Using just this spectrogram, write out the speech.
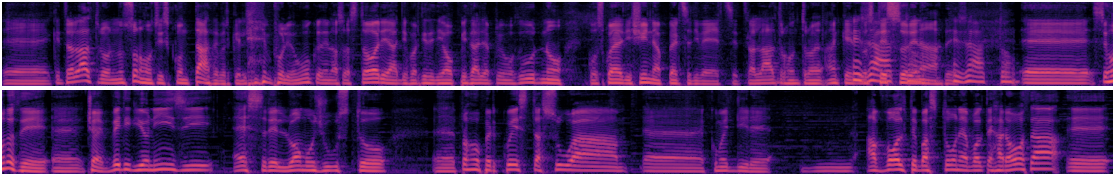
eh, che tra l'altro non sono così scontate perché l'Empoli comunque nella sua storia di partite di Coppa Italia al primo turno con squadre di Cina ha perse diverse, tra l'altro contro anche esatto, lo stesso Renate. Esatto. Eh, secondo te, eh, cioè, vedi Dionisi essere l'uomo giusto eh, proprio per questa sua, eh, come dire, a volte bastone, a volte carota, eh,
